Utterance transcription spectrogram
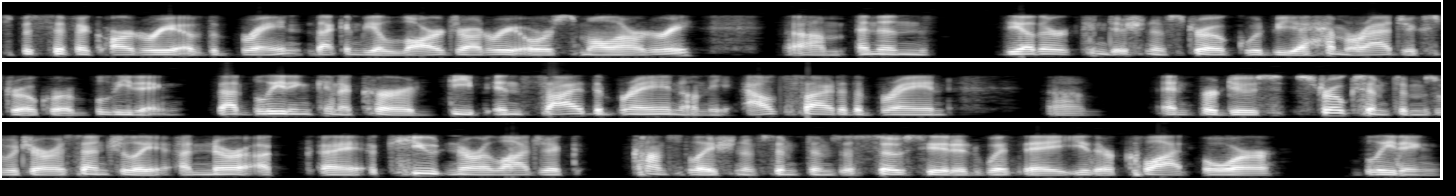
specific artery of the brain. That can be a large artery or a small artery. Um, and then the other condition of stroke would be a hemorrhagic stroke or a bleeding. That bleeding can occur deep inside the brain, on the outside of the brain, um, and produce stroke symptoms, which are essentially a, neuro, a, a acute neurologic constellation of symptoms associated with a either clot or bleeding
